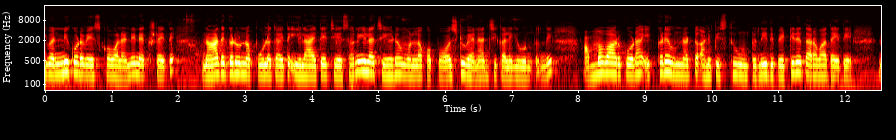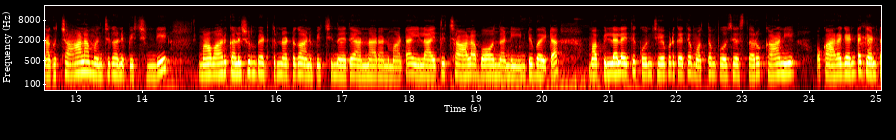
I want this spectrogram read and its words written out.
ఇవన్నీ కూడా వేసుకోవాలండి. నెక్స్ట్ అయితే నా దగ్గర ఉన్న పూలతో అయితే ఇలా అయితే చేశాను. ఇలా చేయడం వల్ల ఒక పాజిటివ్ ఎనర్జీ కలిగి ఉంటుంది. అమ్మవారు కూడా ఇక్కడే ఉన్నట్టు అనిపిస్తూ ఉంటుంది. ఇది పెట్టిన తర్వాత అయితే నాకు చాలా మంచిగా అనిపించింది. మా వారు కలుషం పెడుతున్నట్టుగా అనిపించింది అయితే అన్నారనమాట ఇలా అయితే చాలా బాగుందండి ఇంటి బయట. మా పిల్లలైతే కొంచెంసేపటికైతే మొత్తం పోసేస్తారు. కానీ ఒక అరగంట గంట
